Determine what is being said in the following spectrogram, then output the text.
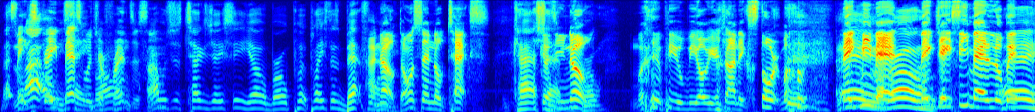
That's Make straight bets say, with your friends or something. I was just text JC, yo, bro, put place this bet for I know. me. Don't send no texts. Cash Because you know, bro. people be over here trying to extort, make me mad, bro. make JC mad a little bit. Hey.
